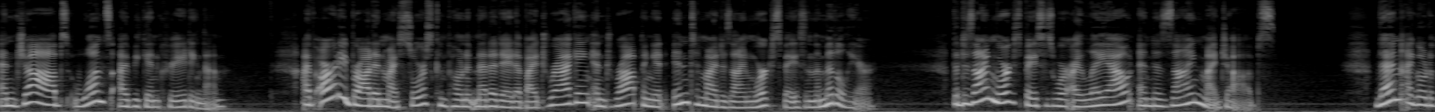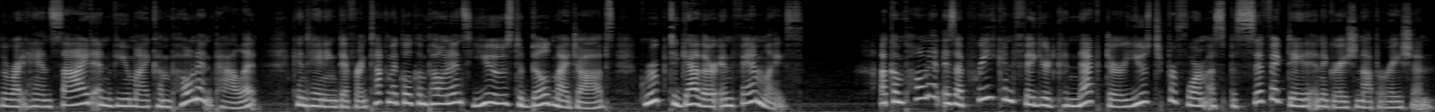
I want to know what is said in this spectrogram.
and jobs once I begin creating them. I've already brought in my source component metadata by dragging and dropping it into my design workspace in the middle here. The design workspace is where I lay out and design my jobs. Then I go to the right hand side and view my component palette containing different technical components used to build my jobs grouped together in families. A component is a pre configured connector used to perform a specific data integration operation.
